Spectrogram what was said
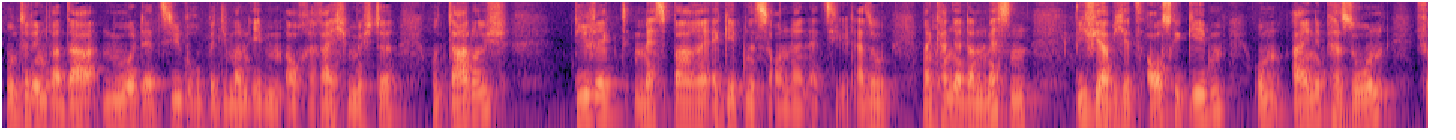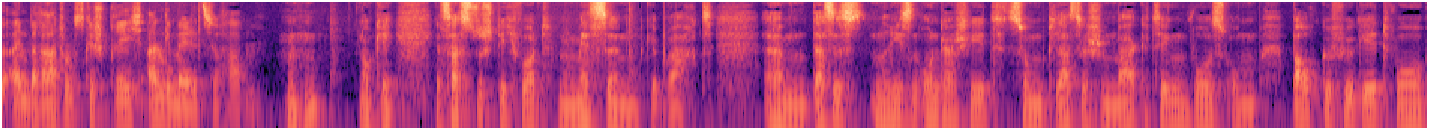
unter dem Radar nur der Zielgruppe, die man eben auch erreichen möchte und dadurch direkt messbare Ergebnisse online erzielt. Also man kann ja dann messen, wie viel habe ich jetzt ausgegeben, um eine Person für ein Beratungsgespräch angemeldet zu haben. Mhm. Okay, jetzt hast du Stichwort Messen gebracht. Ähm, das ist ein Riesenunterschied zum klassischen Marketing, wo es um Bauchgefühl geht, wo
